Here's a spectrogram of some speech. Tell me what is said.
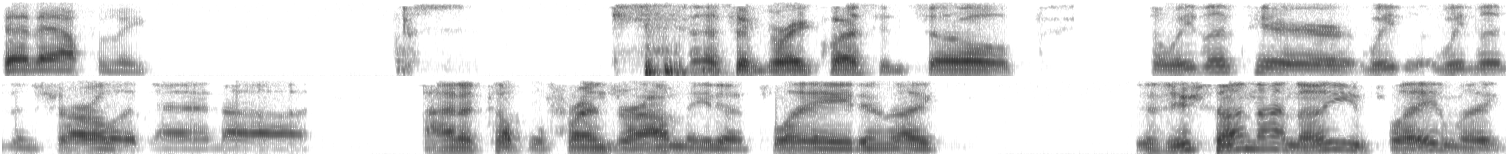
that athlete? That's a great question. So, so we lived here. We we lived in Charlotte, and uh I had a couple friends around me that played, and like, does your son not know you played? I'm like,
